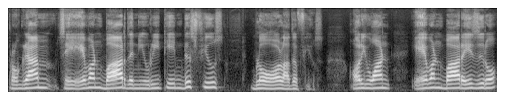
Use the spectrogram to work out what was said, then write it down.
program say A1 bar then you retain this fuse blow all other fuse or you want A1 bar A0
